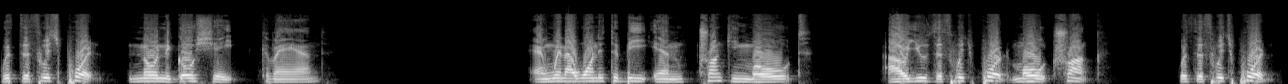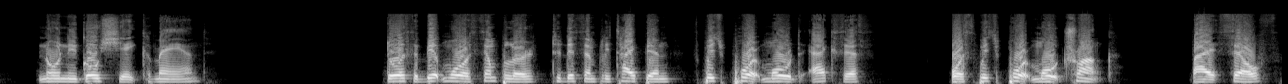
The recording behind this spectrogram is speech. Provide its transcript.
with the switch port no negotiate command. And when I want it to be in trunking mode, I'll use the switch port mode trunk with the switch port no negotiate command. Though it's a bit more simpler to just simply type in switch port mode access or switch port mode trunk by itself.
